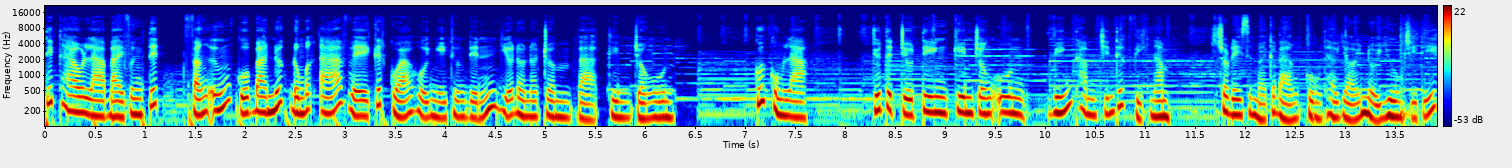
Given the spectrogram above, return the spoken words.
Tiếp theo là bài phân tích phản ứng của ba nước Đông Bắc Á về kết quả hội nghị thượng đỉnh giữa Donald Trump và Kim Jong-un. Cuối cùng là Chủ tịch Triều Tiên Kim Jong-un viếng thăm chính thức Việt Nam. Sau đây xin mời các bạn cùng theo dõi nội dung chi tiết.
